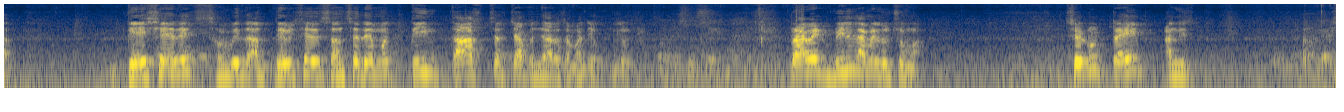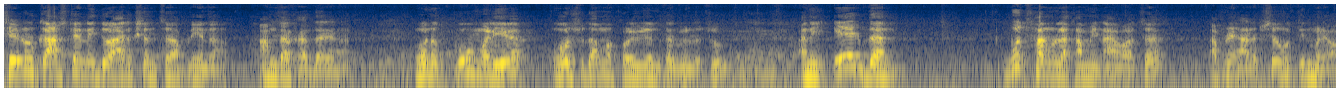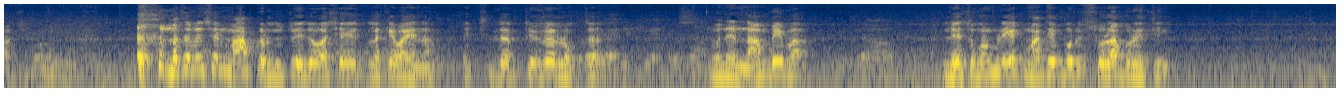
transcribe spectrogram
देशेरे संविधान देशेरे संसदे संसदेमध्ये तीन तास चर्चा बंजारा समाजाची केली होती प्रायव्हेट बिल आम्ही लुचुमा शेड्यूल टाईप आणि शेड्यूल कास्ट आणि जो आरक्षणचं आपण येणं आमदार खासदार येणं ओन को मळीय वो सुद्धा मग प्रोविजन करून लुचू आणि एक दन बूथ फार्मूला कामी नावाचं आपण आरक्षण होतीन म्हणावाचं मतलब शेण माफ कर देतो. जो असे लकेवा आहे ना ते चिल्लर चिल्लर लोकचं. म्हणजे नांबी ले सुकून म्हणजे एक माथेपुरी सोलापूर येते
